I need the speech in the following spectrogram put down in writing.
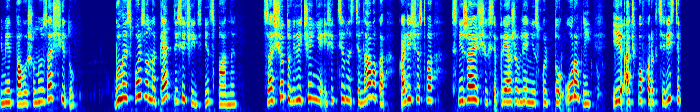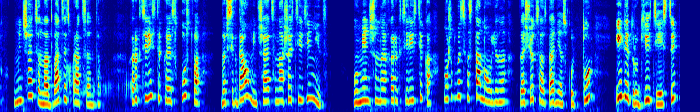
имеет повышенную защиту. Было использовано 5000 единиц маны. За счет увеличения эффективности навыка количество снижающихся при оживлении скульптур уровней и очков характеристик уменьшается на 20%. Характеристика искусства навсегда уменьшается на 6 единиц. Уменьшенная характеристика может быть восстановлена за счет создания скульптур или других действий,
